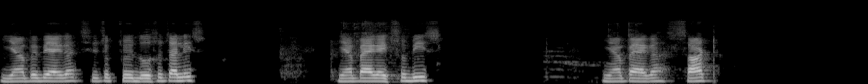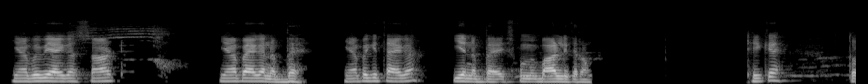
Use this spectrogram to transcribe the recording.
यहाँ पे भी आएगा छः चौक चौबीस, दो सौ चालीस। यहाँ पे आएगा एक सौ बीस। यहाँ पे आएगा साठ। यहाँ पे भी आएगा साठ। यहाँ पे आएगा नब्बे। यहाँ पे कितना आएगा? ये नब्बे है, इसको मैं बाहर लिख रहा हूँ। ठीक है? तो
